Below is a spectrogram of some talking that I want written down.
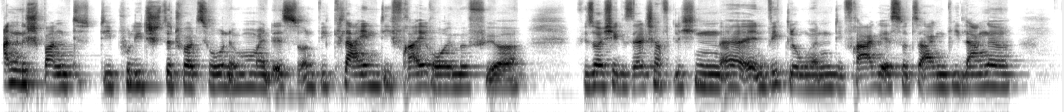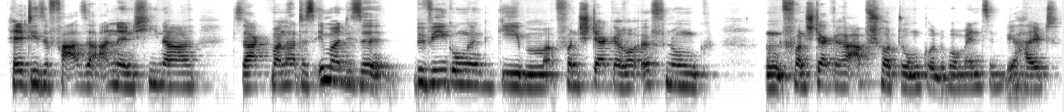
angespannt die politische Situation im Moment ist und wie klein die Freiräume für, für solche gesellschaftlichen äh, Entwicklungen. Die Frage ist sozusagen, wie lange hält diese Phase an in China? Sagt man, hat es immer diese Bewegungen gegeben von stärkerer Öffnung und von stärkerer Abschottung. Und im Moment sind wir halt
